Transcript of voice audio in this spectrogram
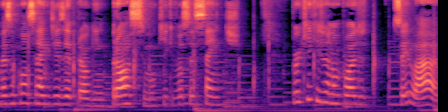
mas não consegue dizer para alguém próximo o que, que você sente? Por que, que já não pode, sei lá,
